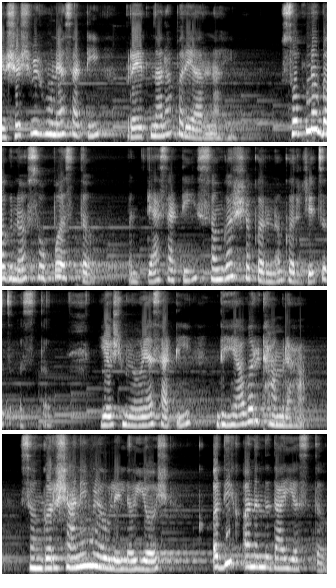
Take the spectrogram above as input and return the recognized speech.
यशस्वी होण्यासाठी प्रयत्नाला पर्याय नाही. स्वप्न बघणं सोपं असतं. पण त्यासाठी संघर्ष करणं गरजेचंच असतं. यश मिळवण्यासाठी ध्येयावर ठाम राहा. संघर्षाने मिळवलेलं यश अधिक आनंददायी असतं.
